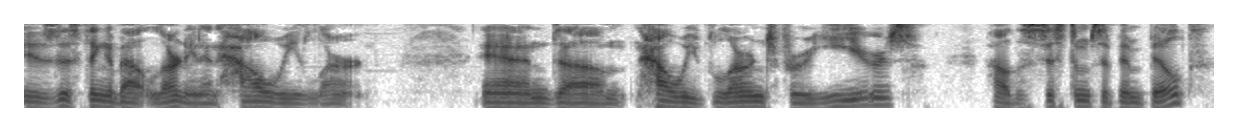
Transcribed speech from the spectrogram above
is this thing about learning and how we learn and um, how we've learned for years, how the systems have been built,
